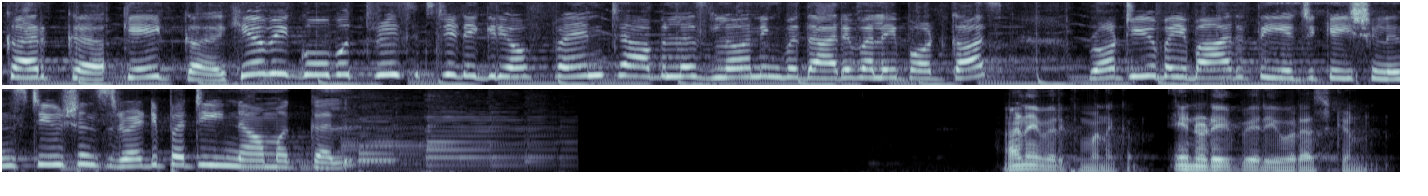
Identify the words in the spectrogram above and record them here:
கற்க கேட்க here we go with 360 degree of fantabulous learning with Arivalai podcast brought to you by Bharathi educational institutions Reddipatti Namakkal அனைவருக்கும் வணக்கம். என்னுடைய பேர் யுவராஜ் கண்ணன்.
